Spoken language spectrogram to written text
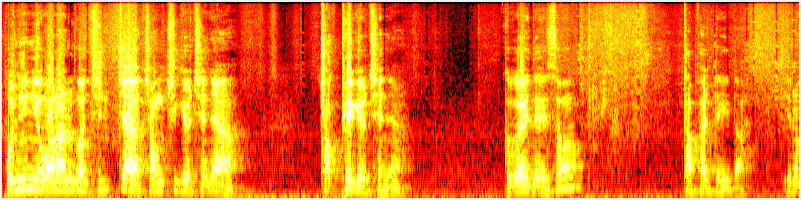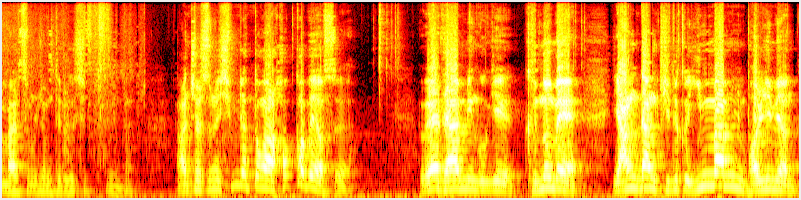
본인이 원하는 건 진짜 정치 교체냐, 적폐 교체냐, 그거에 대해서 답할 때이다. 이런 말씀을 좀 드리고 싶습니다. 안철수는 10년 동안 헛겁이었어요. 왜 대한민국이 그놈의 양당 기득권 입만 벌리면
